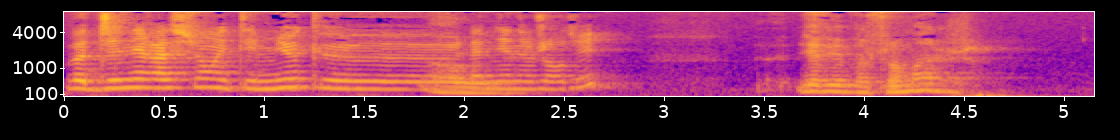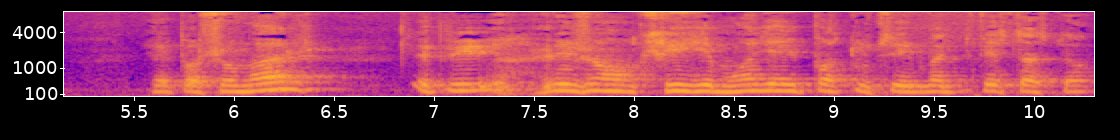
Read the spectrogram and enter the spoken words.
Votre génération était mieux que Ah la oui. mienne aujourd'hui? Il n'y avait pas de chômage. Il n'y avait pas de chômage. Et puis, les gens criaient moins, il n'y avait pas toutes ces manifestations.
